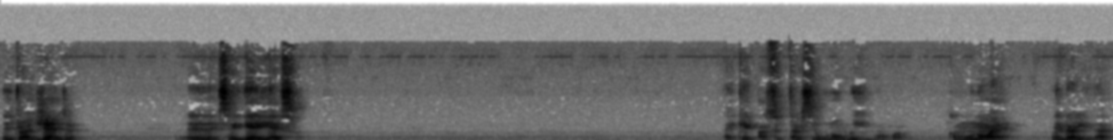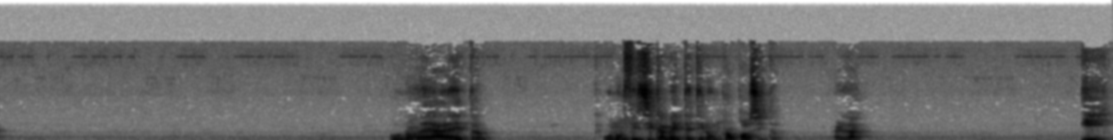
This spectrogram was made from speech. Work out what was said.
de transgender? Eh, de ser gay y eso. Hay que aceptarse uno mismo, como uno es en realidad. Uno de adentro uno físicamente tiene un propósito, ¿verdad? Y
